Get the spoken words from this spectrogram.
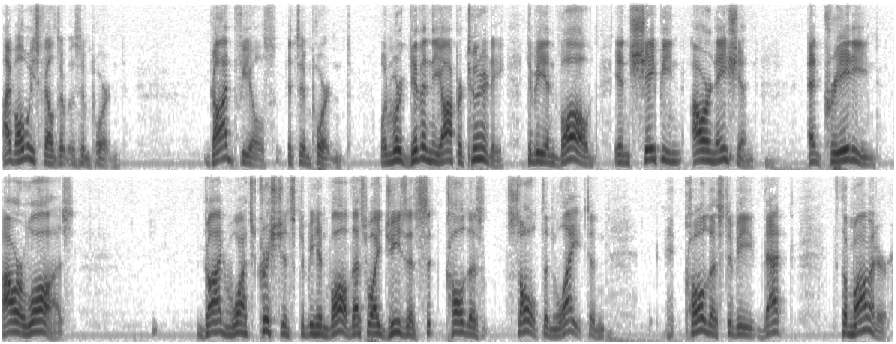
I've always felt it was important. God feels it's important. When we're given the opportunity to be involved in shaping our nation and creating our laws, God wants Christians to be involved. That's why Jesus called us salt and light and called us to be that thermometer,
